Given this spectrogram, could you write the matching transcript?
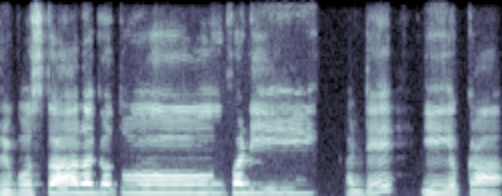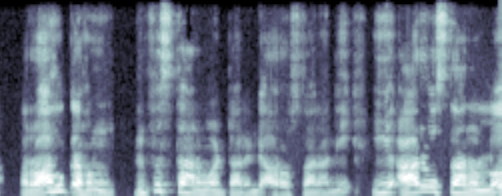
రిపుస్థానగతో ఫణి. అంటే ఈ యొక్క రాహుగ్రహం రిపుస్థానము అంటారండి ఆరో స్థానాన్ని. ఈ ఆరో స్థానంలో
